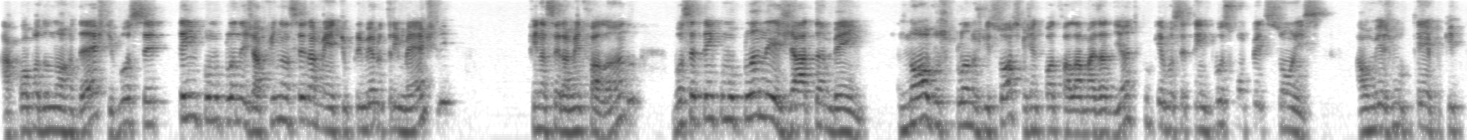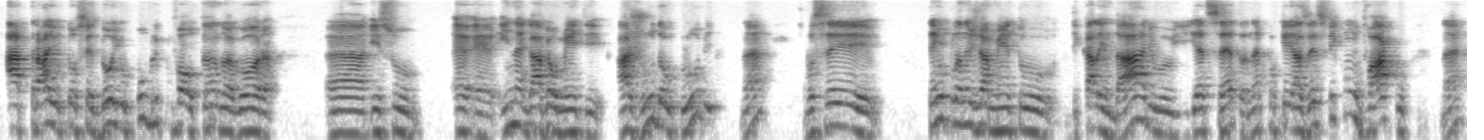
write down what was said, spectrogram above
à Copa do Nordeste, você tem como planejar financeiramente o primeiro trimestre, financeiramente falando, você tem como planejar também novos planos de sócio, que a gente pode falar mais adiante, porque você tem duas competições ao mesmo tempo que atrai o torcedor e o público voltando agora, uh, isso é, é, inegavelmente ajuda o clube, né? Você tem o planejamento de calendário e etc, né? Porque às vezes fica um vácuo, né?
